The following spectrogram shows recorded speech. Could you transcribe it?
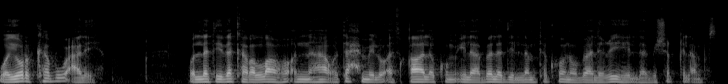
ويركب عليها والتي ذكر الله أنها وتحمل أثقالكم إلى بلد لم تكونوا بالغيه إلا بشق الأنفس.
